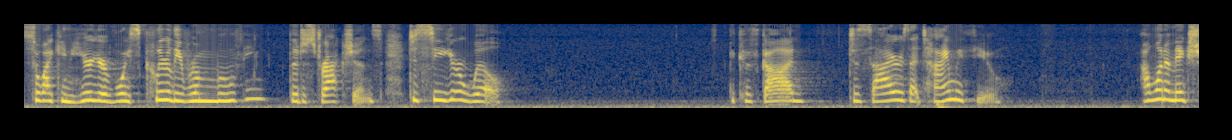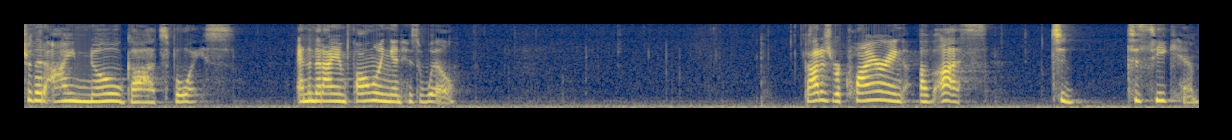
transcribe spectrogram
so I can hear your voice clearly, removing the distractions to see your will. Because God desires that time with you. I want to make sure that I know God's voice and that I am following in His will. God is requiring of us to, to seek Him.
